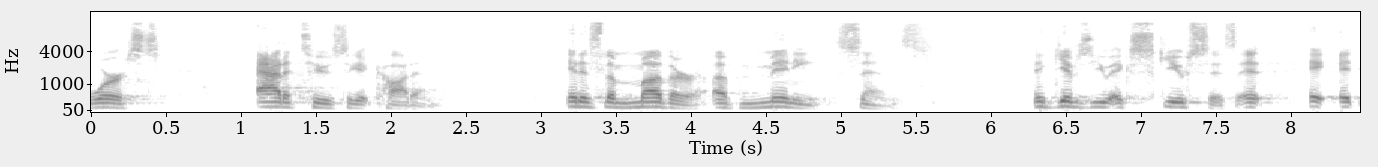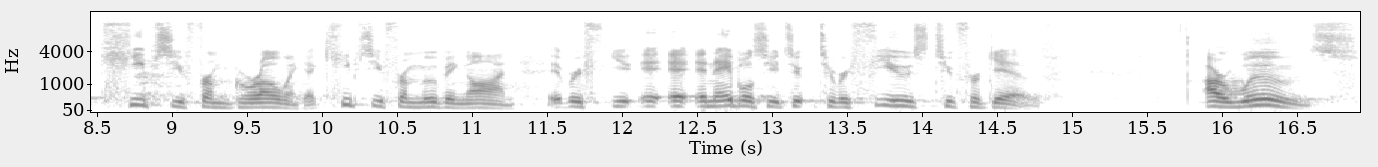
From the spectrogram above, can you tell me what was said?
worst attitudes to get caught in. It is the mother of many sins. It gives you excuses. It, it, it, keeps you from growing. It keeps you from moving on. It, ref, it, it enables you to, to refuse to forgive. Our wounds,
